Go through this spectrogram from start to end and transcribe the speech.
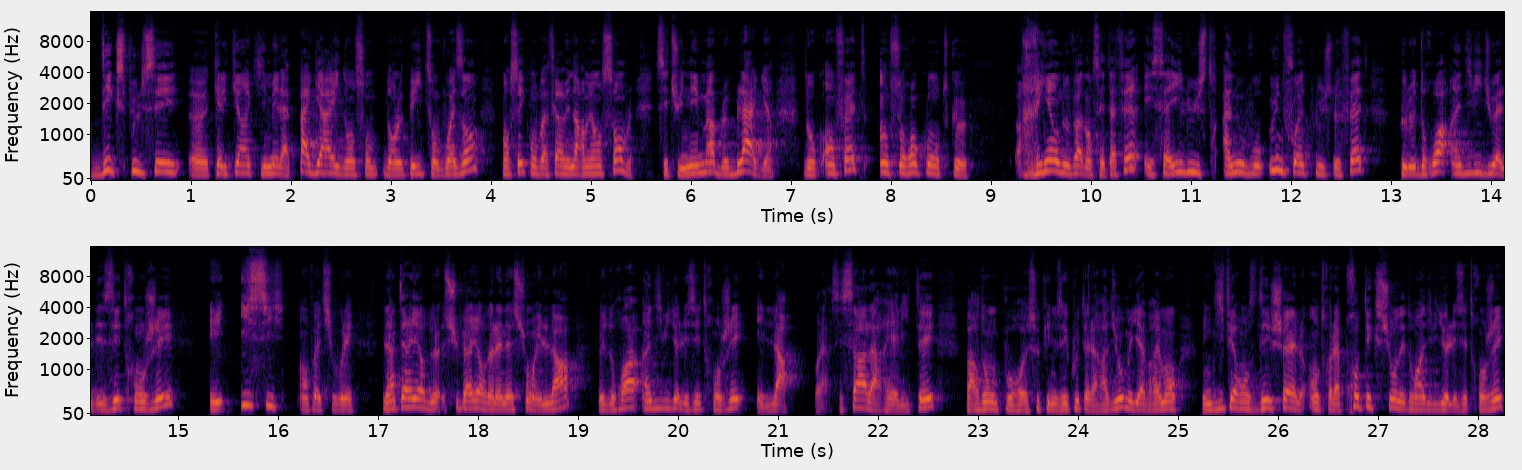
d'expulser euh, quelqu'un qui met la pagaille dans, dans, le pays de son voisin, pensez qu'on va faire une armée ensemble, c'est une aimable blague. Donc en fait, on se rend compte que rien ne va dans cette affaire et ça illustre à nouveau, une fois de plus, le fait que le droit individuel des étrangers est ici, en fait, si vous voulez. L'intérieur supérieur de la nation est là, le droit individuel des étrangers est là. Voilà, c'est ça la réalité. Pardon pour euh, ceux qui nous écoutent à la radio, mais il y a vraiment une différence d'échelle entre la protection des droits individuels des étrangers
